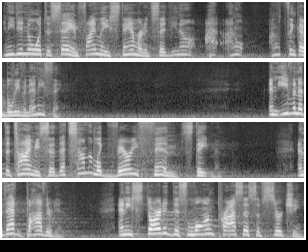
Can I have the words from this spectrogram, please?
And he didn't know what to say. And finally, he stammered and said, You know, I, I don't, I don't think I believe in anything. And even at the time, he said, That sounded like very thin statement. And that bothered him. And he started this long process of searching.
